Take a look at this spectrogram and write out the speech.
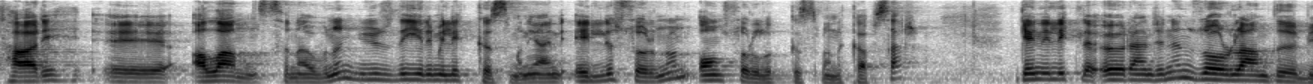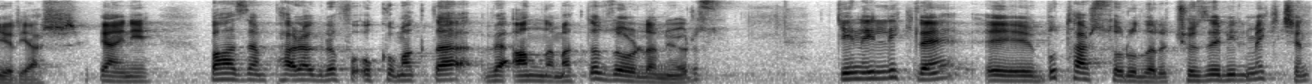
tarih e, alan sınavının %20'lik kısmını yani 50 sorunun 10 soruluk kısmını kapsar. Genellikle öğrencinin zorlandığı bir yer. Yani bazen paragrafı okumakta ve anlamakta zorlanıyoruz. Genellikle e, bu tarz soruları çözebilmek için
